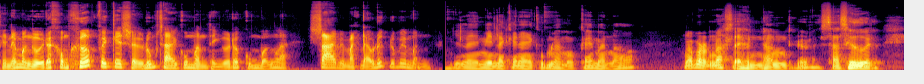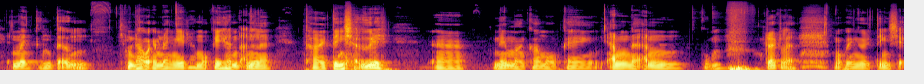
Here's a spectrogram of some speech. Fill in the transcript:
thì nếu mà người đó không khớp với cái sự đúng sai của mình thì người đó cũng vẫn là sai về mặt đạo đức đối với mình. Với lại em nghĩ là cái này cũng là một cái mà nó nó nó sẽ hình thành rất là xa xưa rồi đó. em đang tưởng tượng trong đầu em đang nghĩ ra một cái hình ảnh là thời tiền sử đi. À, nếu mà có một cái anh đó anh cũng rất là một cái người tiền sử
